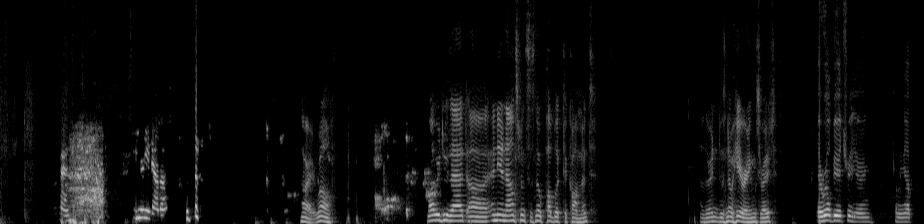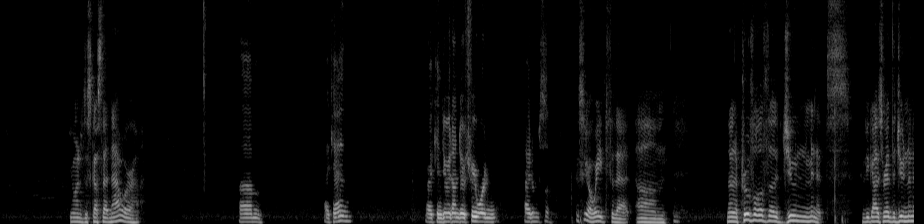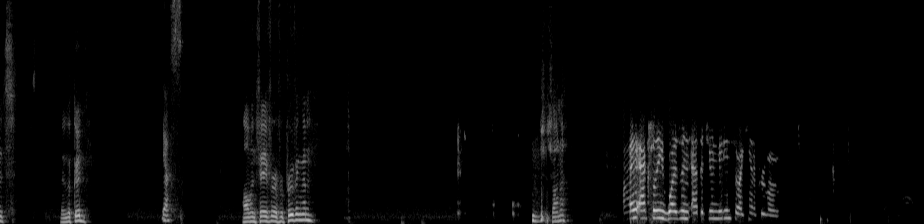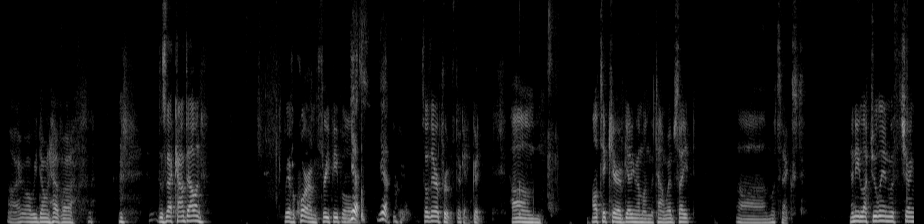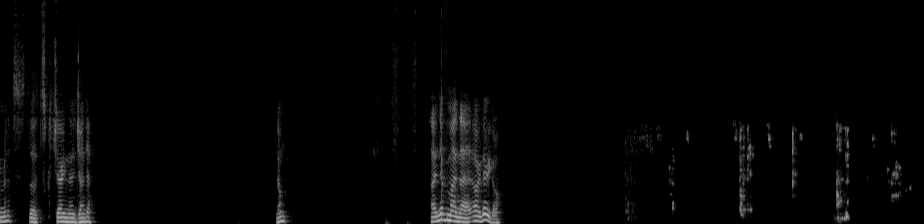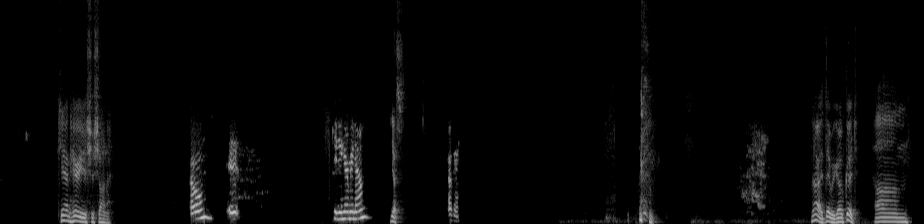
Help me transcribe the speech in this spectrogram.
Okay. I can hear you now, though. all right. Well, while we do that, uh, any announcements? There's no public to comment. Are there any, there's no hearings, right? There will be a tree hearing coming up. You want to discuss that now, or Um, I can. I can do it under tree warden items. I see I'll wait for that. Um, then approval of the June minutes. Have you guys read the June minutes? They look good. Yes. All in favor of approving them? Shoshana? I actually wasn't at the June meeting, so I can't approve them. All right. Well, we don't have a. Does that count, Alan? We have a quorum, three people. Yes, yeah. So they're approved. Okay, good. Um, I'll take care of getting them on the town website. Um, what's next? Any luck, Julian, with sharing minutes? The sharing the agenda? No. Uh, never mind that. Oh, there you go. Can't hear you, Shoshana. Oh, it. Can you hear me now? Yes. Okay. All right, there we go. Good. Um,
